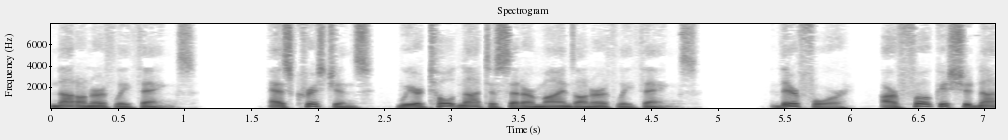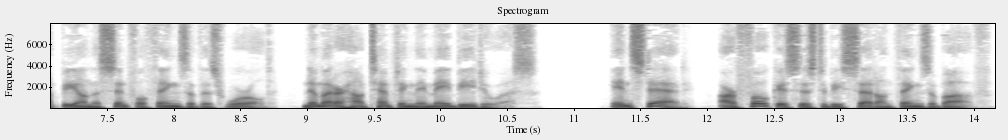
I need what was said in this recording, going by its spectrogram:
not on earthly things." As Christians, we are told not to set our minds on earthly things. Therefore, our focus should not be on the sinful things of this world, no matter how tempting they may be to us. Instead, our focus is to be set on things above.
